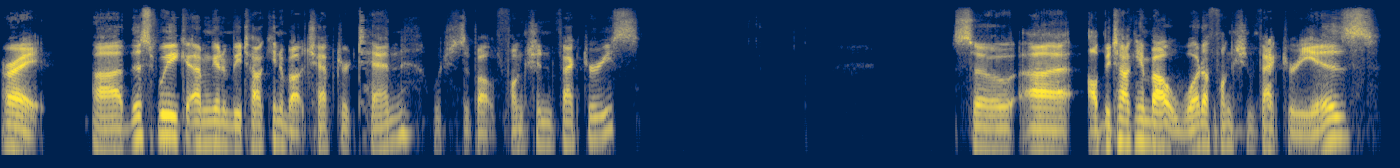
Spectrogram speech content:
All right. Uh, this week I'm going to be talking about chapter 10, which is about function factories. So uh, I'll be talking about what a function factory is,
